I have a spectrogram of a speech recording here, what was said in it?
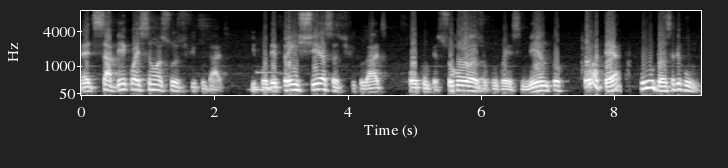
né, de saber quais são as suas dificuldades e poder preencher essas dificuldades ou com pessoas, ou com conhecimento, ou até com mudança de rumo.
